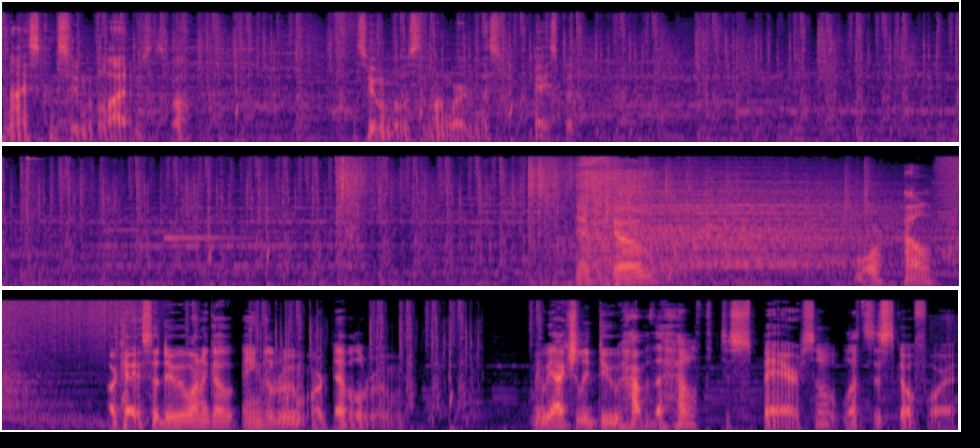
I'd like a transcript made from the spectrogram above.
nice consumable items as well. Consumable is the wrong word in this case, but... go. More health. Okay, so do we want to go angel room or devil room? I mean, we actually do have the health to spare, so let's just go for it.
